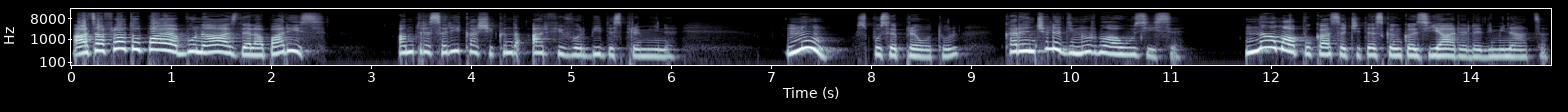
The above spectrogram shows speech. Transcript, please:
ați aflat o paia bună azi de la Paris. Am tresărit ca și când ar fi vorbit despre mine. Nu, spuse preotul, care în cele din urmă auzise. N-am apucat să citesc încă ziarele dimineață.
